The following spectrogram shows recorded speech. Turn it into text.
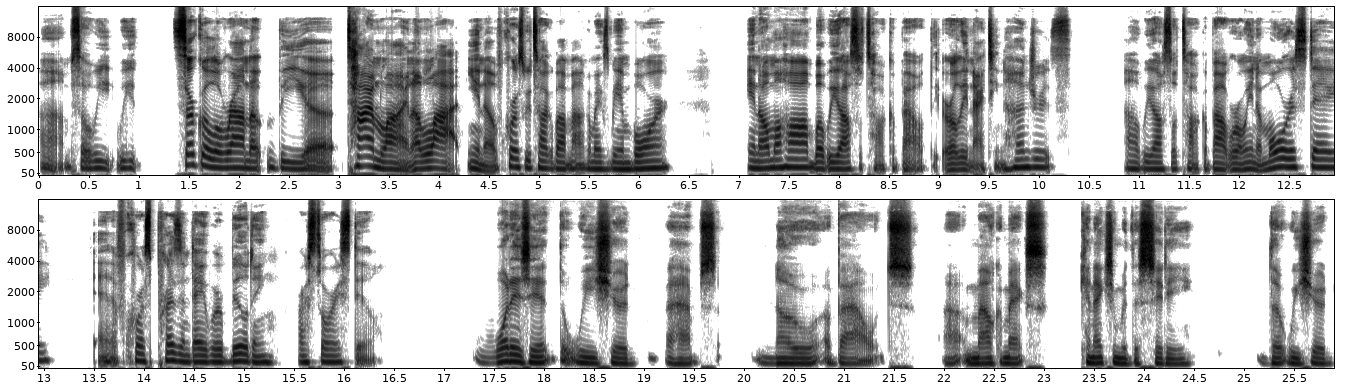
Um, so we we circle around the, uh, timeline a lot. You know, of course, we talk about Malcolm X being born in Omaha, but we also talk about the early 1900s. Uh, we also talk about Rowena Moore's Day, and of course, present day. We're building our story still. What is it that we should perhaps know about uh, Malcolm X connection with the city that we should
